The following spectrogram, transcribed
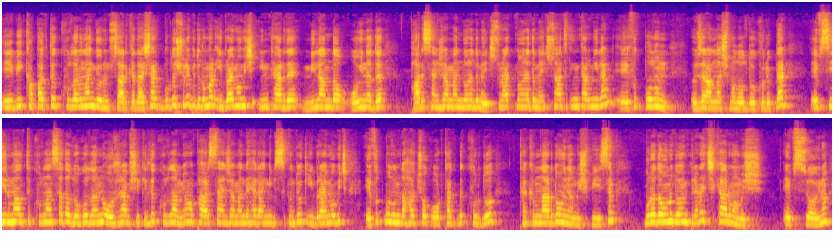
e, bir kapakta kullanılan görüntüsü arkadaşlar. Burada şöyle bir durum var. İbrahimovic Inter'de, Milan'da oynadı. Paris Saint Germain'de oynadı. Manchester United'da oynadı. Manchester United, Inter Milan e, futbolun özel anlaşmalı olduğu kulüpler. FC 26 kullansa da logolarını orijinal bir şekilde kullanmıyor ama Paris Saint Germain'de herhangi bir sıkıntı yok. İbrahimovic e, futbolun daha çok ortaklık kurduğu takımlarda oynamış bir isim. Burada onu da ön plana çıkarmamış FC oyunu.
